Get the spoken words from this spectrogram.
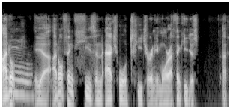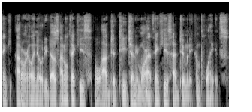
i don't Oh. yeah i don't think he's an actual teacher anymore i think he just i think i don't really know what he does i don't think he's allowed to teach anymore i think he's had too many complaints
